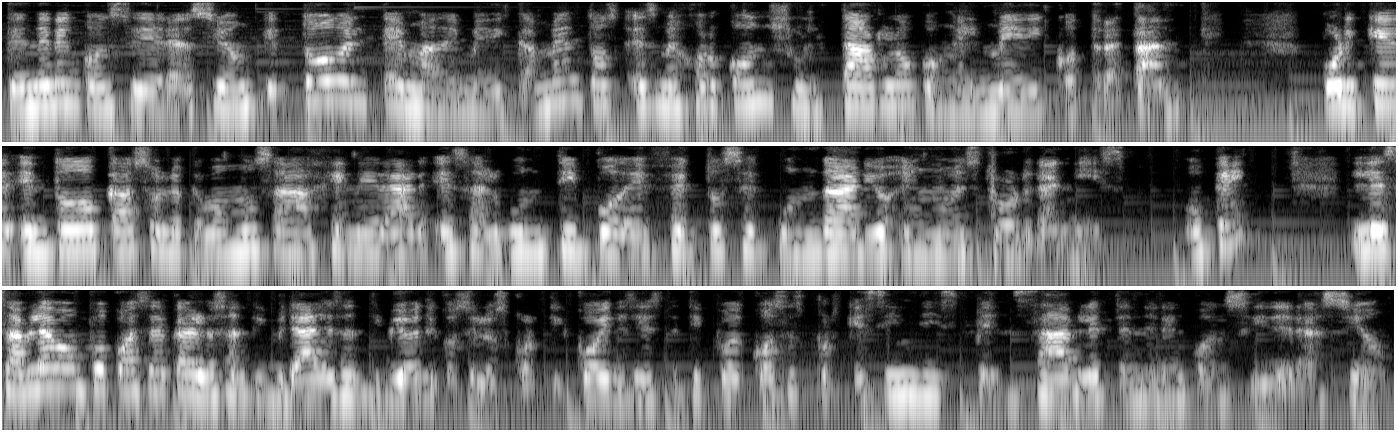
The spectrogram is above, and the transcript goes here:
tener en consideración que todo el tema de medicamentos es mejor consultarlo con el médico tratante porque en todo caso lo que vamos a generar es algún tipo de efecto secundario en nuestro organismo. ¿Ok? Les hablaba un poco acerca de los antivirales, antibióticos y los corticoides y este tipo de cosas porque es indispensable tener en consideración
